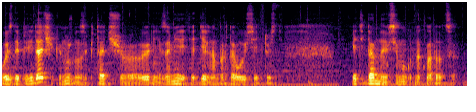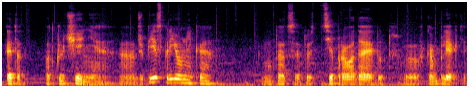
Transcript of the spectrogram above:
OSD передатчик, и нужно запитать еще, вернее, замерить отдельно бортовую сеть. То есть эти данные все могут накладываться. Это подключение э, GPS приемника коммутация, то есть все провода идут э, в комплекте.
